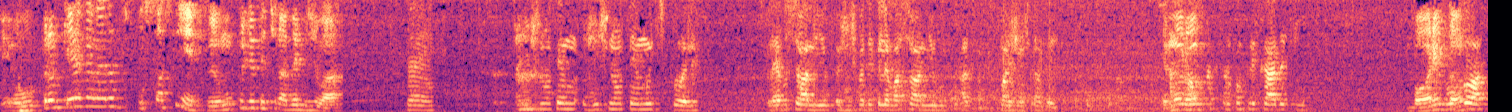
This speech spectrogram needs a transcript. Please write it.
eu tranquei a galera dos os pacientes. Eu não podia ter tirado eles de lá. Tem. A gente não tem, a gente não tem muita escolha. Leva o seu amigo, a gente vai ter que levar seu amigo a- com a gente também. Demorou. Tá ficando complicado aqui. Bora então.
